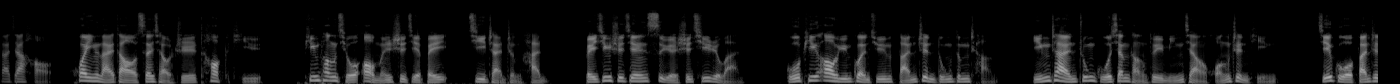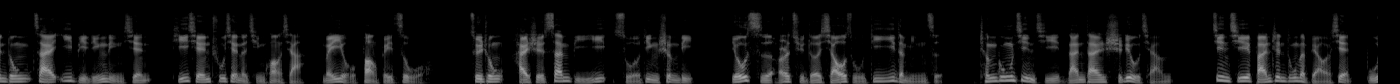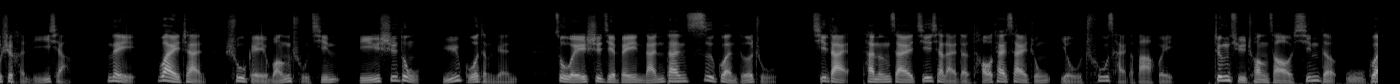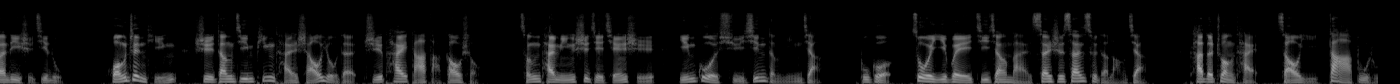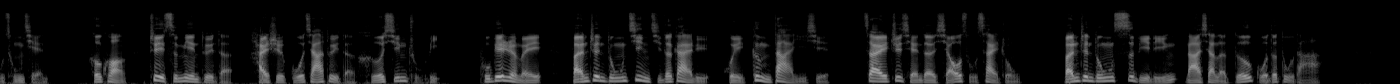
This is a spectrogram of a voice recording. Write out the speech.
大家好，欢迎来到三小只 Talk 体育。乒乓球澳门世界杯激战正酣，北京时间四月十七日晚，国乒奥运冠军樊振东登场迎战中国香港队名将黄镇廷。结果樊振东在一比零领先、提前出线的情况下，没有放飞自我，最终还是三比一锁定胜利，由此而取得小组第一的名字，成功晋级男单十六强。近期樊振东的表现不是很理想。内外战输给王楚钦、林诗栋、于果等人。作为世界杯男单四冠得主，期待他能在接下来的淘汰赛中有出彩的发挥，争取创造新的五冠历史纪录。黄镇廷是当今乒坛少有的直拍打法高手，曾排名世界前十，赢过许昕等名将。不过，作为一位即将满三十三岁的老将，他的状态早已大不如从前。何况这次面对的还是国家队的核心主力，普遍认为樊振东晋级的概率会更大一些。在之前的小组赛中，樊振东四比零拿下了德国的杜达，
